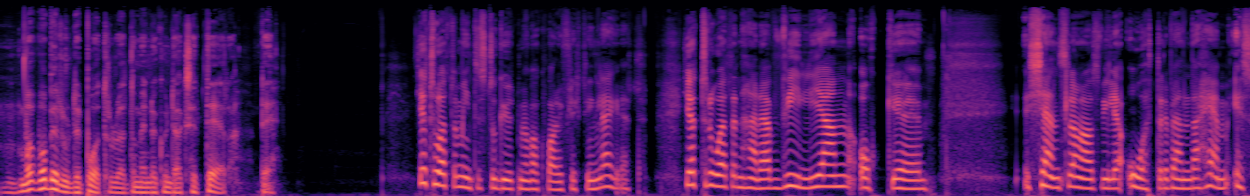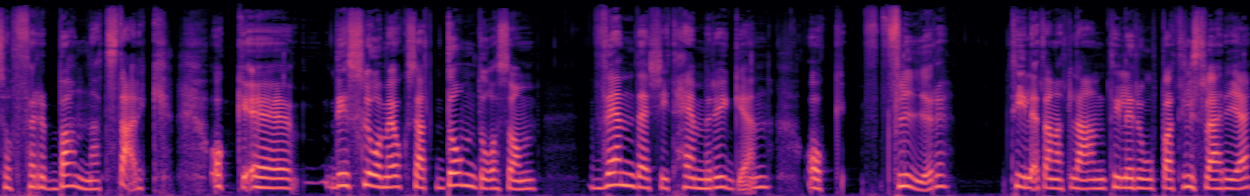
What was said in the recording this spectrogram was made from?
Mm. Vad, vad beror det på, tror du, att de ändå kunde acceptera det? Jag tror att de inte stod ut med att vara kvar i flyktinglägret. Jag tror att den här viljan och eh, känslan av att vilja återvända hem är så förbannat stark. Och eh, det slår mig också att de då som vänder sitt hem ryggen och flyr till ett annat land, till Europa, till Sverige.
